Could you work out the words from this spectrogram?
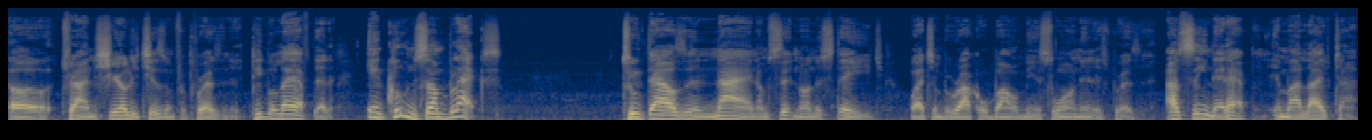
uh, trying Shirley Chisholm for president. People laughed at her, including some blacks. 2009, I'm sitting on the stage watching Barack Obama being sworn in as president. I've seen that happen in my lifetime.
